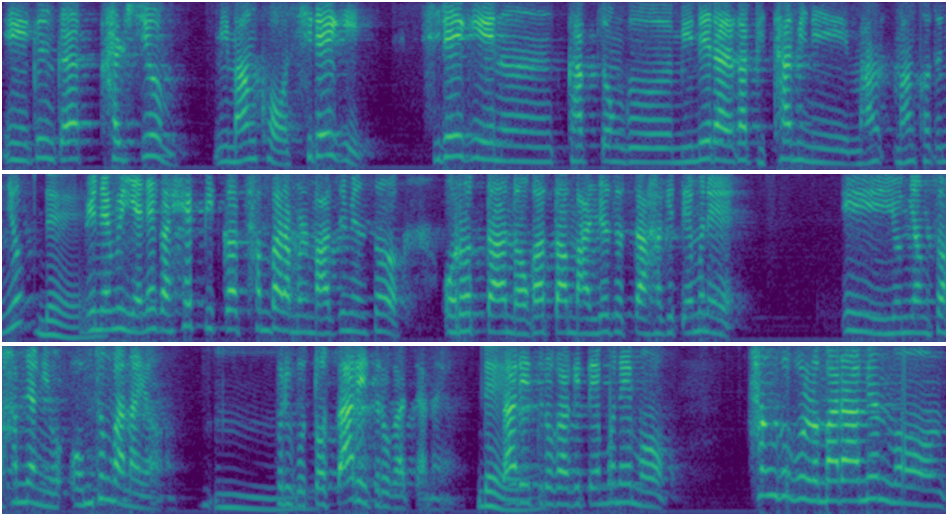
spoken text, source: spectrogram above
예, 그러니까 칼슘이 많고 시래기, 시래기에는 각종 그 미네랄과 비타민이 많, 많거든요. 네. 왜냐하면 얘네가 햇빛과 찬바람을 맞으면서 얼었다, 녹았다, 말려졌다 하기 때문에 이 영양소 함량이 엄청 많아요. 음. 그리고 또 쌀이 들어갔잖아요. 네. 쌀이 들어가기 때문에 뭐 한국으로 말하면 뭐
